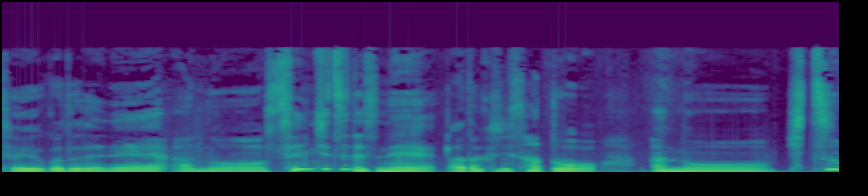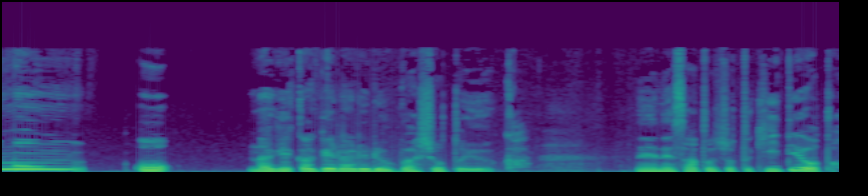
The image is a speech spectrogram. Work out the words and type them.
ということでね、あのー、先日ですね、私、佐藤、あのー、質問を投げかけられる場所というか、ねえねえ、佐藤ちょっと聞いてよと、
